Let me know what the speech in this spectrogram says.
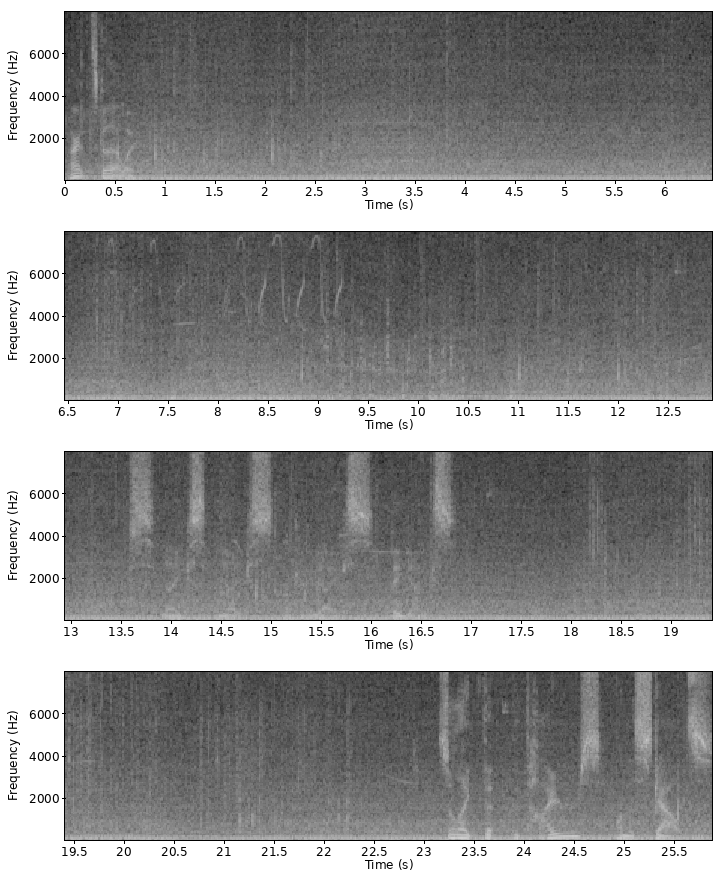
Alright, let's go that way. Like the, the tires on the Scouts,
